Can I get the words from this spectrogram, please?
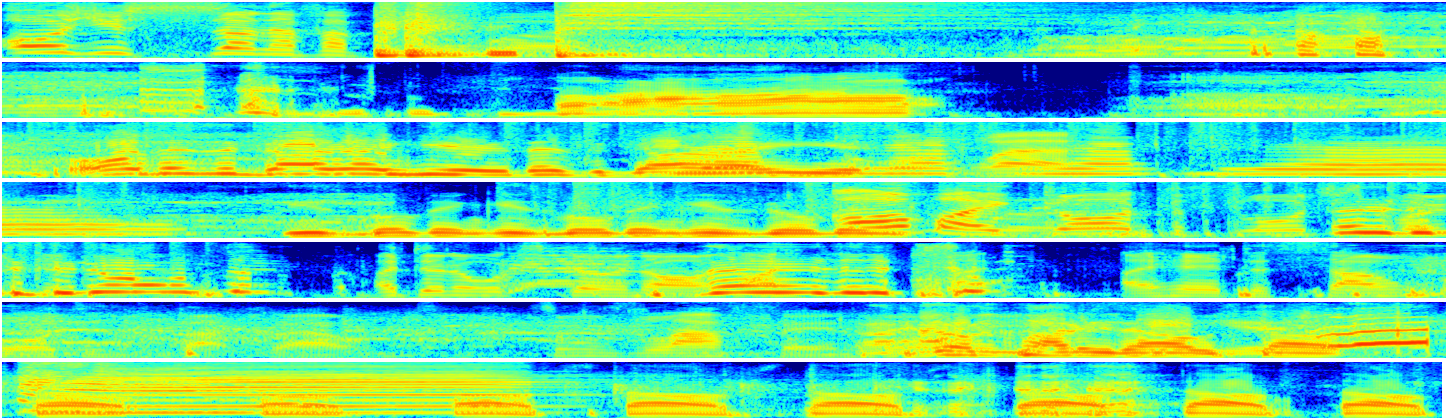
Oh, you son of a bitch! Ah. Oh, there's a guy right here. There's a guy right here. where? He's building. He's building. He's building. Oh my god, the floor just broken. I don't know what's going on. I, Don't- I hear the soundboard in the background. Someone's laughing. I Stop, haven't cut it out. in. Stop. Stop. Stop. Stop. Stop. Stop. Stop.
